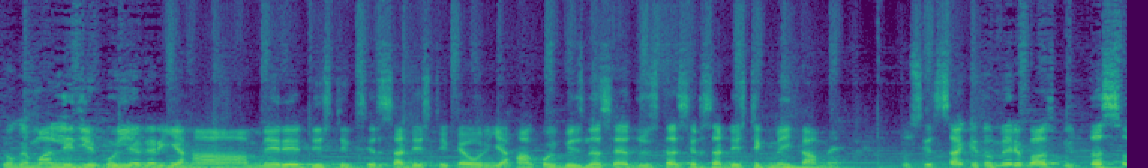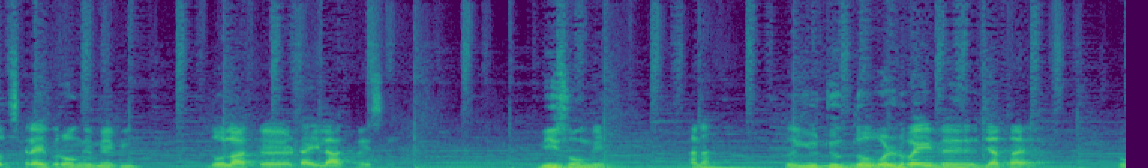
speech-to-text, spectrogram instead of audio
क्योंकि मान लीजिए कोई अगर यहाँ, मेरे डिस्ट्रिक्ट सिरसा डिस्ट्रिक्ट है और यहाँ कोई बिज़नेस है जिसका सिरसा डिस्ट्रिक्ट में ही काम है। तो सिरसा के तो मेरे पास कोई दस सब्सक्राइबर होंगे मे बी दो लाख, ढाई लाख में से। बीस होंगे, है ना? तो यूट्यूब तो वर्ल्ड वाइड जाता है। तो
